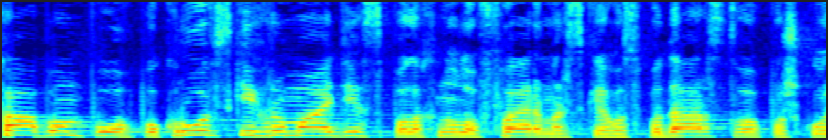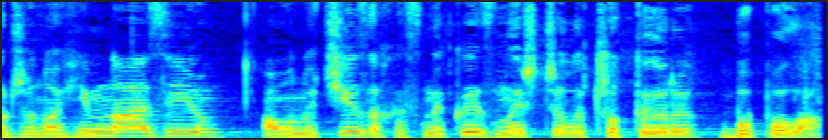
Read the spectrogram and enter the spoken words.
Кабом по Покровській громаді спалахнуло фермерське господарство, пошкоджено гімназію, а уночі захисники знищили чотири БПЛА.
